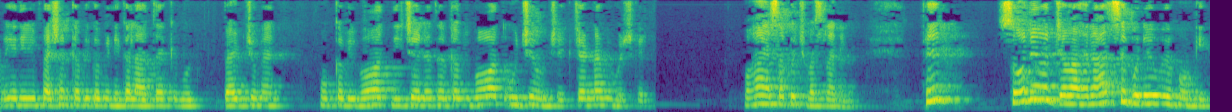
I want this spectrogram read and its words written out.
یعنی فیشن کبھی کبھی نکل آتا ہے کہ وہ بیڈ جو ہے وہ کبھی بہت نیچے رہتا ہے کبھی بہت اونچے اونچے، چڑھنا بھی مشکل۔ وہاں ایسا کچھ مسئلہ نہیں۔ پھر سونے اور جواہرات سے بنے ہوئے ہوں گے۔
